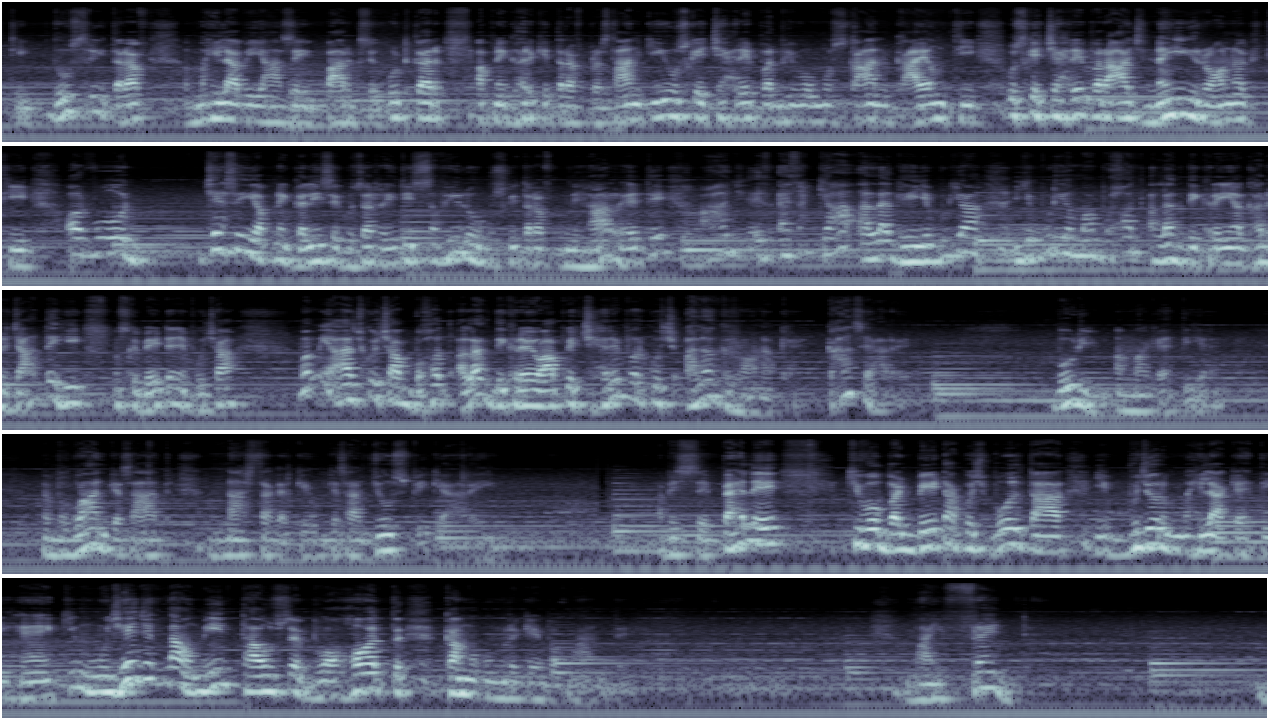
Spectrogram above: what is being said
ठीक दूसरी तरफ़, महिला भी यहाँ से पार्क से उठकर अपने घर की तरफ़ प्रस्थान की। उसके चेहरे पर भी वो मुस्कान कायम थी। उसके चेहरे पर आज नई रौनक थी और वो जैसे ही अपने गली से गुजर रही थी, सभी लोग उसकी तरफ़ निहार रहे थे। आज ऐसा क्या अलग है? ये बुढ़िया ये बुढ़िया माँ बहुत अलग दिख रही है। घर जाते ही उसके बेटे ने पूछा, मम्मी, आज कुछ आप बहुत अलग दिख रहे हो। आपके चेहरे पर कुछ अलग रौनक है। कहाँ से आ रहे बूढ़ी अम्मा कहती है, मैं भगवान के साथ नाश्ता करके उनके साथ जूस पी के आ रही हूँ। अब इससे पहले कि वो बट बेटा कुछ बोलता, ये बुज़ुर्ग महिला कहती हैं कि मुझे जितना उम्मीद था उससे बहुत कम उम्र के भगवान थे। माई फ्रेंड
